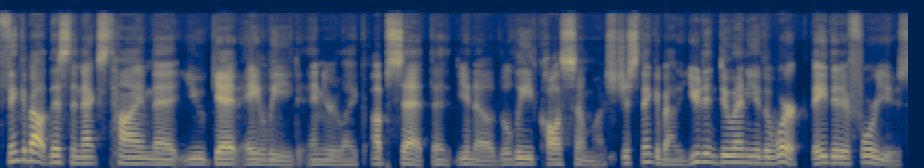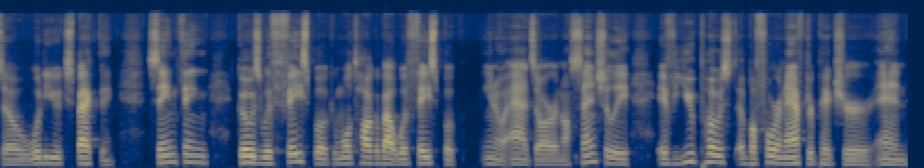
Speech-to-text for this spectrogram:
think about this the next time that you get a lead and you're like upset that you know the lead costs so much just think about it. You didn't do any of the work. They did it for you. So what are you expecting? Same thing goes with facebook and we'll talk about what facebook you know ads are. And essentially if you post a before and after picture and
